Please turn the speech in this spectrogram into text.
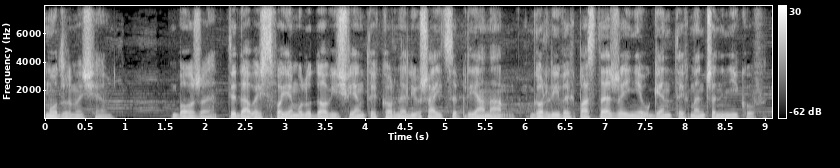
Módlmy się. Boże, Ty dałeś swojemu ludowi świętych Korneliusza i Cypriana, gorliwych pasterzy i nieugiętych męczenników.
